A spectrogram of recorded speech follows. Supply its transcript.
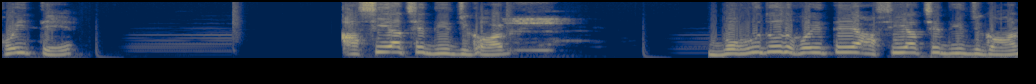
হইতে আসিয়াছে দ্বিজগণ, বহুদূর হইতে আসিয়াছে দ্বিজগণ,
